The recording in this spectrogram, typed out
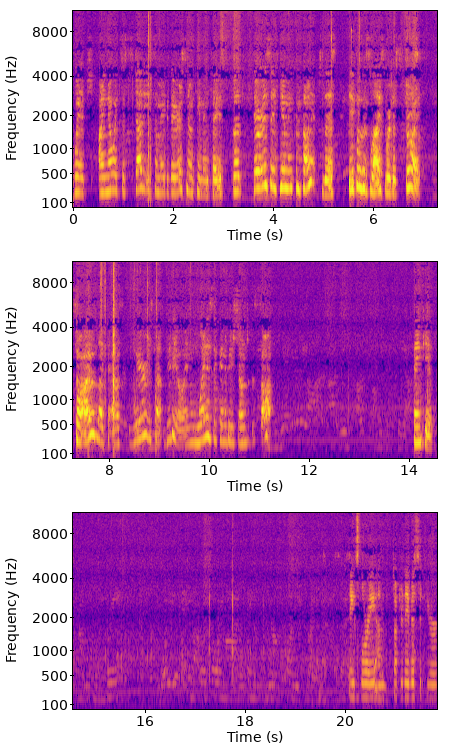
which I know it's a study, so maybe there is no human face, but there is a human component to this. People whose lives were destroyed. So I would like to ask, where is that video and when is it going to be shown to the SOC? Thank you. Thanks, Lori. Um, Dr. Davis, if you're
